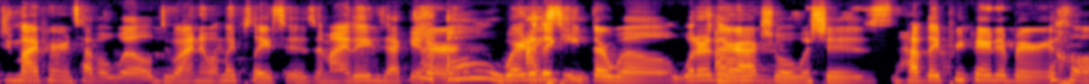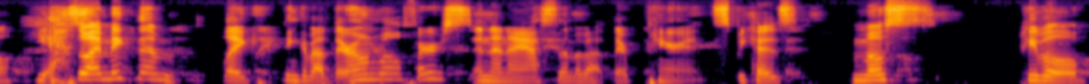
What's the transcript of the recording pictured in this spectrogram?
do my parents have a will? Do I know what my place is? Am I the executor? oh Where do I they see. keep their will? What are their Oh. actual wishes? Have they prepared a burial? yeah So I make them like think about their own will first, and then I ask them about their parents because most people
